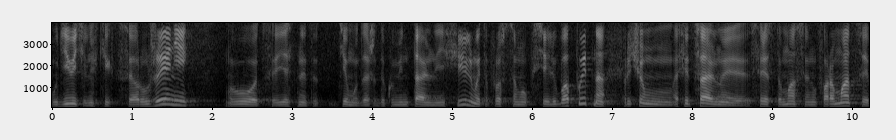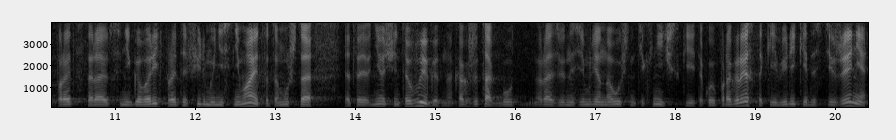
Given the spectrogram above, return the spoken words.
удивительных каких-то сооружений, вот, есть на эту тему даже документальные фильмы, это просто само по себе любопытно. Причем официальные средства массовой информации про это стараются не говорить, про это фильмы не снимают, потому что это не очень-то выгодно. Как же так? Будут разве на Земле научно-технический такой прогресс, такие великие достижения,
